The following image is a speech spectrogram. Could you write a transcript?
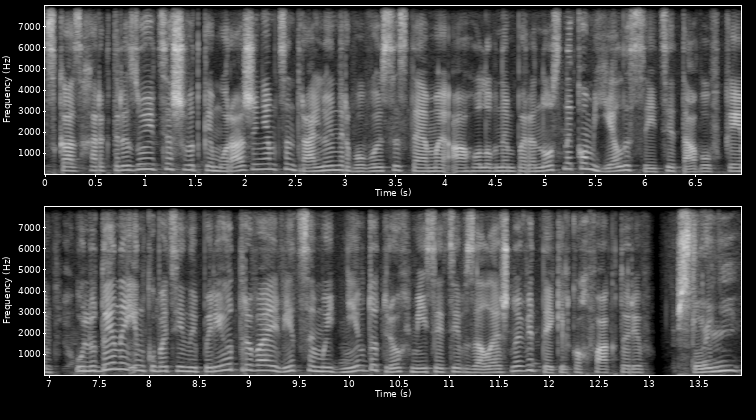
Сказ характеризується швидким ураженням центральної нервової системи, а головним переносником є лисиці та вовки. У людини інкубаційний період триває від 7 днів до 3 місяців, залежно від декількох факторів. в слині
